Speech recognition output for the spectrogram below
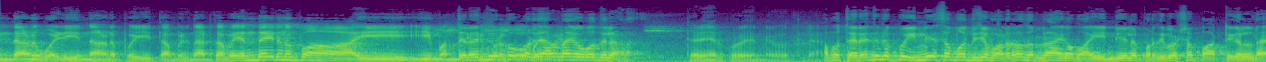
എന്താണ് വഴി എന്നാണ് ഇപ്പോൾ ഈ തമിഴ്നാട്. തമിഴ് എന്തായിരുന്നു ഇപ്പോൾ ഈ ഈ മന്ത്രി തെരഞ്ഞെടുപ്പ് പ്രചാരണ യോഗത്തിലാണ്. തെരഞ്ഞെടുപ്പ് പ്രചാരണ യോഗത്തിൽ അപ്പോൾ തെരഞ്ഞെടുപ്പ് ഇന്ത്യയെ സംബന്ധിച്ച് വളരെ നിർണായകമായി ഇന്ത്യയിലെ പ്രതിപക്ഷ പാർട്ടികളുടെ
